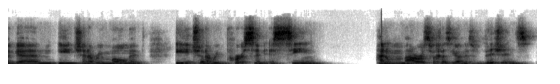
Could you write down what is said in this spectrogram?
Again, each and every moment, each and every person is seeing visions,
